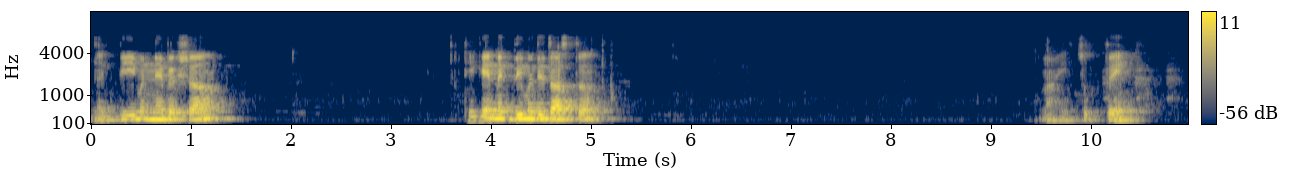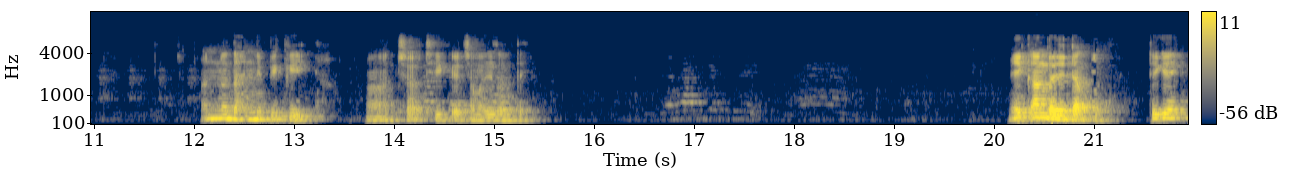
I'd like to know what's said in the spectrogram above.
नगदी म्हणण्यापेक्षा ठीक आहे नगदीमध्येच असतं. नाही चुकतंय. अन्नधान्य पिके. अच्छा ठीक आहे याच्यामध्ये चालतंय. एक अंदाजे टाकतो ठीक आहे?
